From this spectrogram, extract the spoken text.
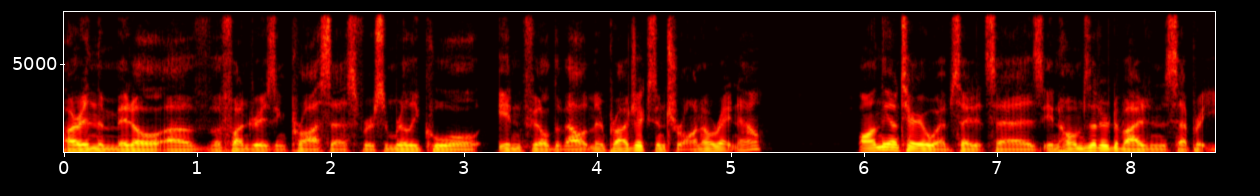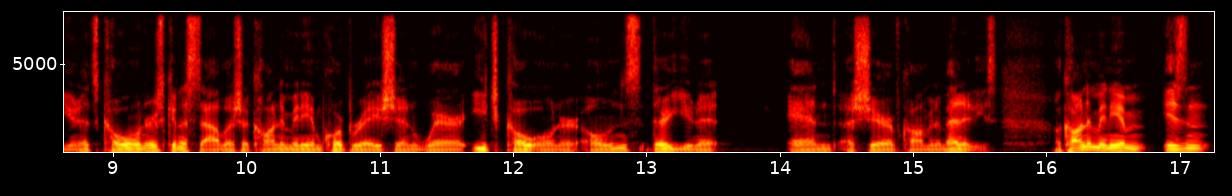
are in the middle of a fundraising process for some really cool infill development projects in Toronto right now on the Ontario website, it says in homes that are divided into separate units, co owners can establish a condominium corporation where each co owner owns their unit and a share of common amenities. A condominium isn't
